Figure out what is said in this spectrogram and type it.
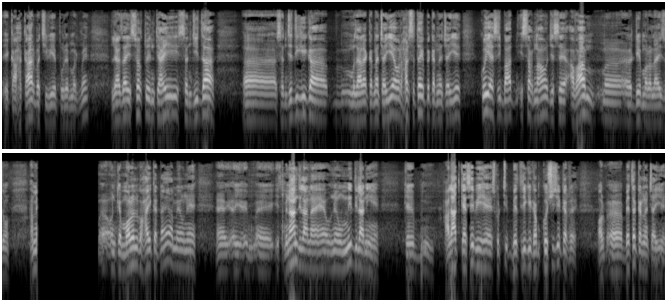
ایک اہکار بچی ہوئی ہے پورے ملک میں۔ لہذا اس وقت تو انتہائی سنجیدہ سنجیدگی کا مظاہرہ کرنا چاہیے اور ہر سطح پہ کرنا چاہیے۔ کوئی ایسی بات اس وقت نہ ہو جس سے عوام ڈی مورلائز ہوں۔ ہمیں ان کے مورل کو ہائی کرنا ہے۔ ہمیں انہیں اطمینان دلانا ہے، انہیں امید دلانی ہے۔ کہ حالات کیسے بھی ہیں، اس کو بہتری کی ہم کوششیں کر رہے ہیں اور بہتر کرنا چاہیے۔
